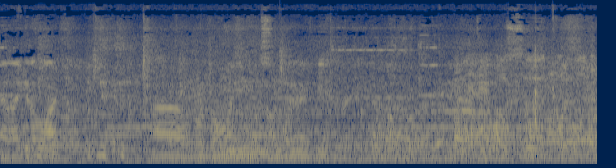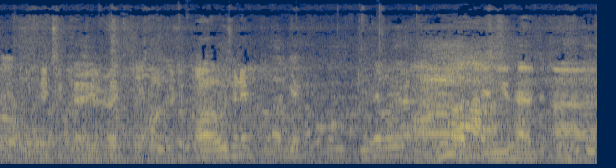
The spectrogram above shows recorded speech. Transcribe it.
I like it a lot. Uh, we're going to uh, double Pay 2K, right? Uh, what was your name? and you had uh,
